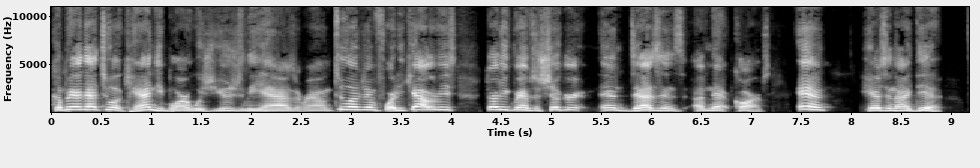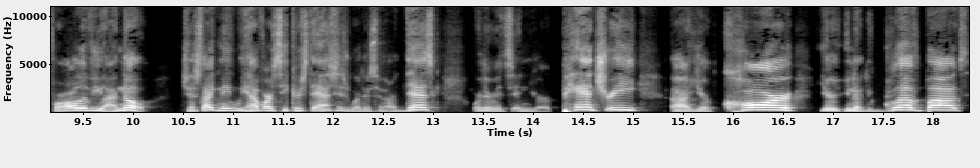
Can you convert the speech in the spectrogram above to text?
Compare that to a candy bar, which usually has around 240 calories, 30 grams of sugar, and dozens of net carbs. And here's an idea for all of you. I know, just like me, we have our secret stashes, whether it's in our desk, whether it's in your pantry, uh, your car, your, you know, the glove box.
